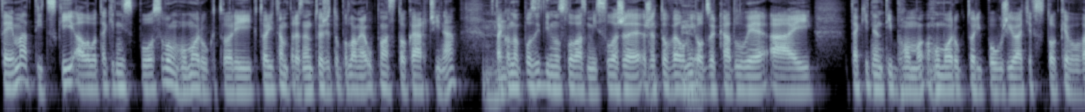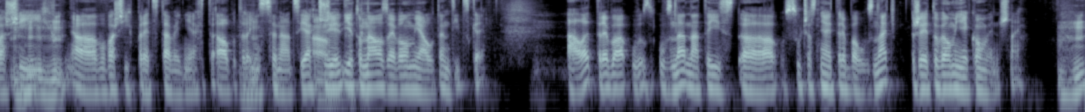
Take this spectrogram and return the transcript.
Tematický, alebo takým spôsobom humoru, ktorý, ktorý tam prezentuje, že to podľa mňa úplná stokárčina. Mm-hmm. V takom pozitívnom slova zmysle, že, že to veľmi odzrkadluje aj taký ten typ humoru, ktorý používate v stoke vo vašich, mm-hmm. a, vo vašich predstaveniach, alebo teda mhm. inscenáciách. Čiže je to naozaj veľmi autentické. Ale treba uznať na tej, uh, súčasne aj treba uznať, že je to veľmi nekonvenčné. Mm-hmm.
